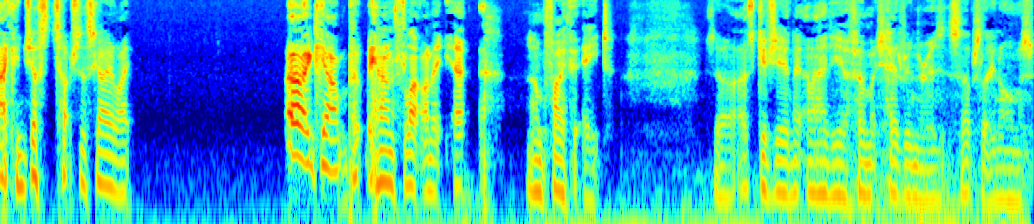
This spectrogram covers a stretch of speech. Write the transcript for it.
I can just touch the skylight. I can't put my hand flat on it yet. I'm five foot eight. So that gives you an, an idea of how much headroom there is. It's absolutely enormous.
